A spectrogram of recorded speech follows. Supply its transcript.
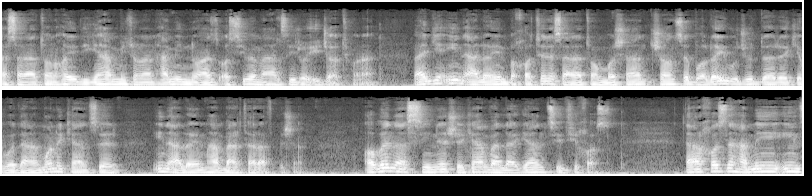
و سرطان های دیگه هم می‌تونن همین نوع از آسیب مغزی رو ایجاد کنند و اگه این علائم به خاطر سرطان باشن شانس بالایی وجود داره که با درمان کنسر این علائم هم برطرف بشن. آبن از سینه شکم و لگن سیتی خواست. درخواست همه این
